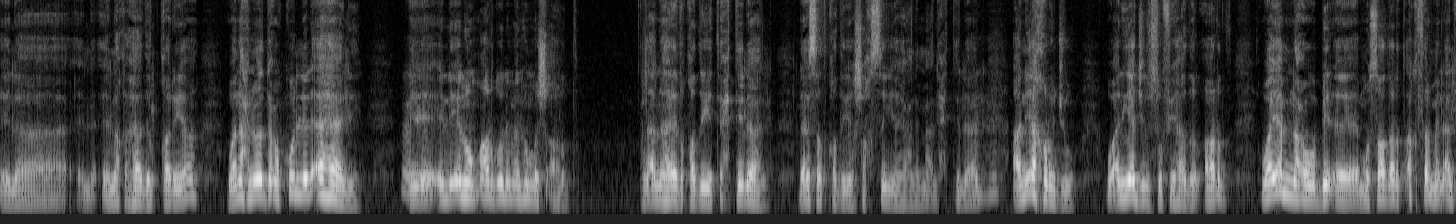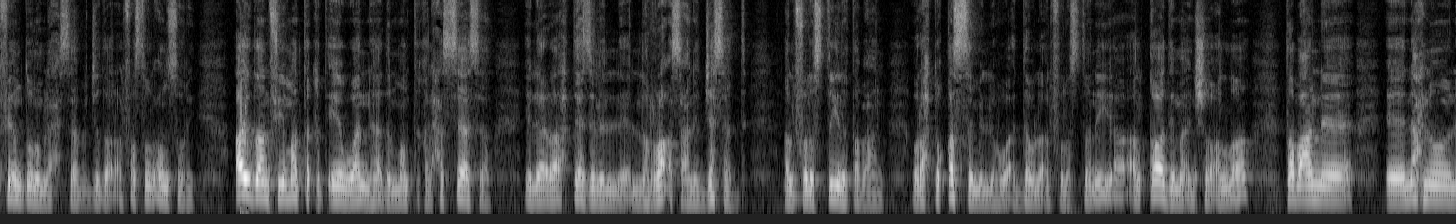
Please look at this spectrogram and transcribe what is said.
إلى إلى هذه القرية ونحن ندعو كل الأهالي اللي لهم أرض واللي ما لهمش أرض لأن هذه قضية احتلال ليست قضية شخصية يعني مع الاحتلال أن يخرجوا وأن يجلسوا في هذه الأرض ويمنعوا مصادرة أكثر من 2000 دونم لحساب الجدار الفصل العنصري. أيضا في منطقة A1 هذه المنطقة الحساسة اللي راح تعزل الرأس عن الجسد الفلسطيني طبعا وراح تقسم اللي هو الدولة الفلسطينية القادمة إن شاء الله. طبعا آه، نحن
